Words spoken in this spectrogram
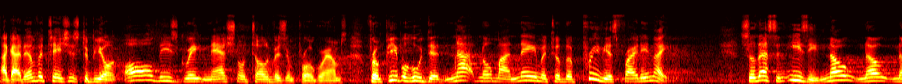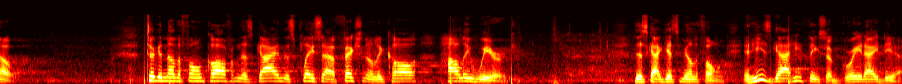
I got invitations to be on all these great national television programs from people who did not know my name until the previous Friday night. So that's an easy no, no, no. Took another phone call from this guy in this place I affectionately call Holly Weird. This guy gets me on the phone, and he's got, he thinks, a great idea.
